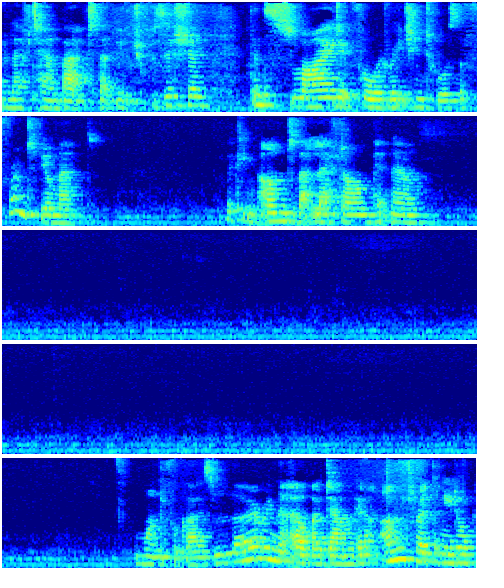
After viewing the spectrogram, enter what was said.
your left hand back to that neutral position, then slide it forward, reaching towards the front of your mat. Looking under that left armpit now. Wonderful guys, lowering the elbow down, we're going to unthread the needle,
